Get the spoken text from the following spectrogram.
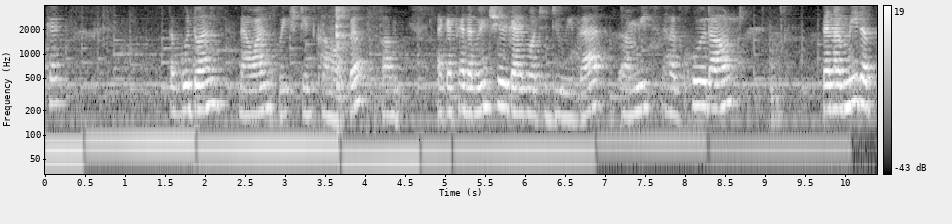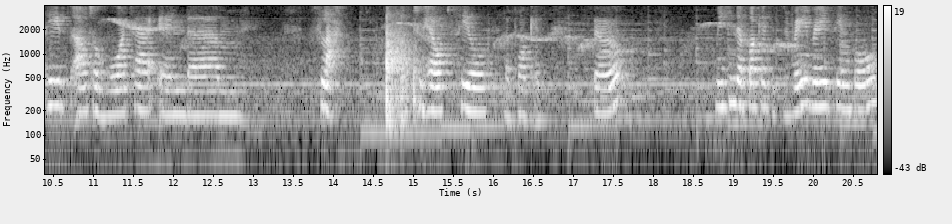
Pockets, the good ones, the ones which didn't come out well. Um, like I said, I'm going to show you guys what to do with that. Meat has cooled down. Then I've made a paste out of water and um, flour to help seal the pockets. So, making the pockets is very, very simple.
